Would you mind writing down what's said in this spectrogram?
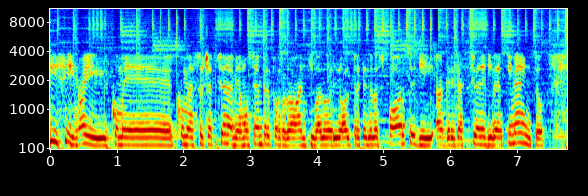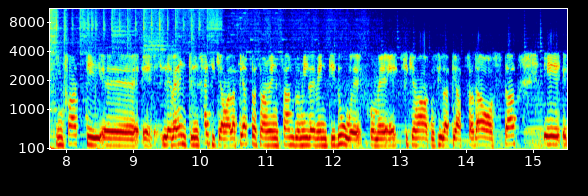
Sì, sì, noi come, come, associazione abbiamo sempre portato avanti i valori oltre che dello sport di aggregazione e divertimento. Infatti eh, eh l'evento in sé si chiama la Piazza San Vincent 2022, come si chiamava così la Piazza d'Aosta, e,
